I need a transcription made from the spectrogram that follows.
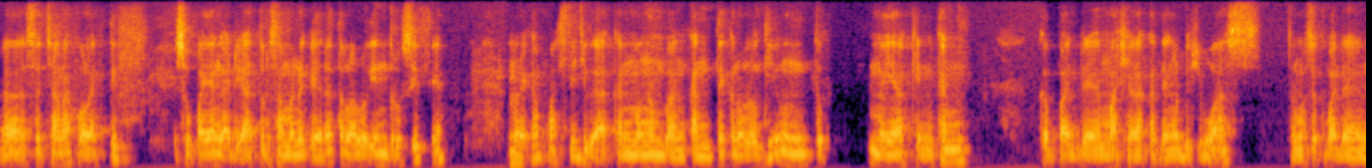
uh, secara kolektif supaya nggak diatur sama negara terlalu intrusif ya Hmm. mereka pasti juga akan mengembangkan teknologi untuk meyakinkan kepada masyarakat yang lebih luas, termasuk kepada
